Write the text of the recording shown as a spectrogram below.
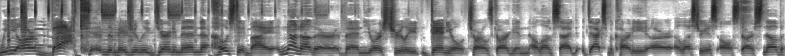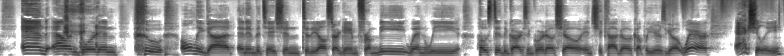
We are back. The Major League Journeyman, hosted by none other than yours truly, Daniel Charles Gargan, alongside Dax McCarty, our illustrious all star snub, and Alan Gordon, who only got an invitation to the all star game from me when we hosted the Gargs and Gordo show in Chicago a couple years ago, where actually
